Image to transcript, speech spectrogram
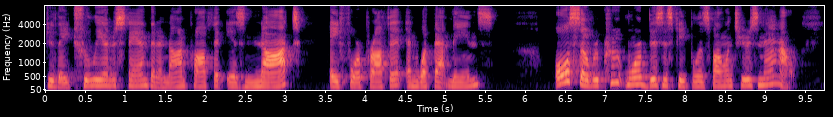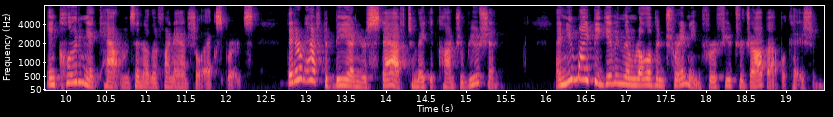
Do they truly understand that a nonprofit is not a for profit and what that means? Also, recruit more business people as volunteers now, including accountants and other financial experts. They don't have to be on your staff to make a contribution and you might be giving them relevant training for a future job application.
